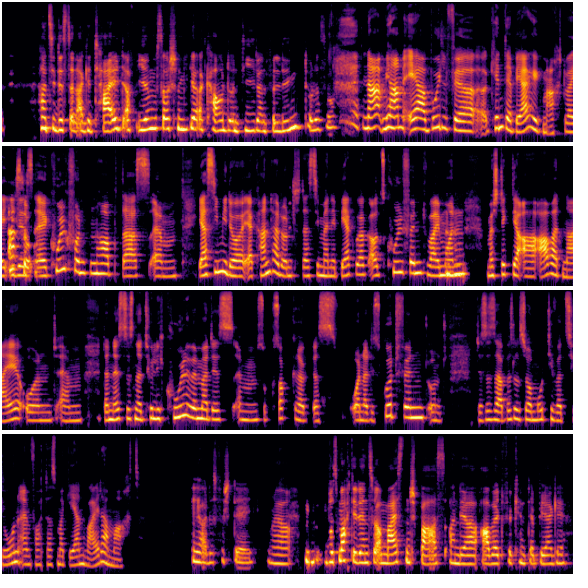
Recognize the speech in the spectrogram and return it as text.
hat sie das dann auch geteilt auf ihrem Social Media Account und die dann verlinkt oder so? Na, wir haben eher ein Beutel für äh, Kind der Berge gemacht, weil Ach ich so. das äh, cool gefunden habe, dass ähm, ja sie mich da erkannt hat und dass sie meine Bergworkouts cool findet, weil man, mhm. man steckt ja auch Arbeit rein und ähm, dann ist es natürlich cool, wenn man das ähm, so gesagt kriegt, dass einer das gut findet und das ist ein bisschen so eine Motivation einfach, dass man gern weitermacht. Ja, das verstehe ich. Ja. Was macht dir denn so am meisten Spaß an der Arbeit für Kind der Berge?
